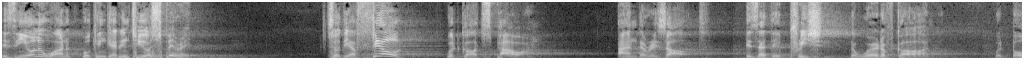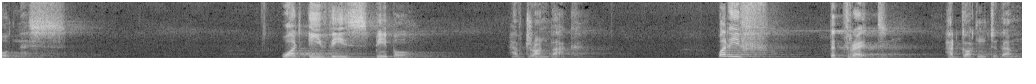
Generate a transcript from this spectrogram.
is the only one who can get into your spirit. So they are filled with God's power. And the result is that they preach the word of God with boldness. What if these people have drawn back? What if the threat had gotten to them?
